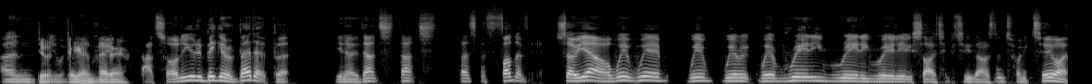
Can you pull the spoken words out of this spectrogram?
and Do it you know, bigger and better. that's all. You do bigger and better, but you know that's that's that's the fun of it. So yeah, we're we're we're we're we're really really really excited for 2022. I,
